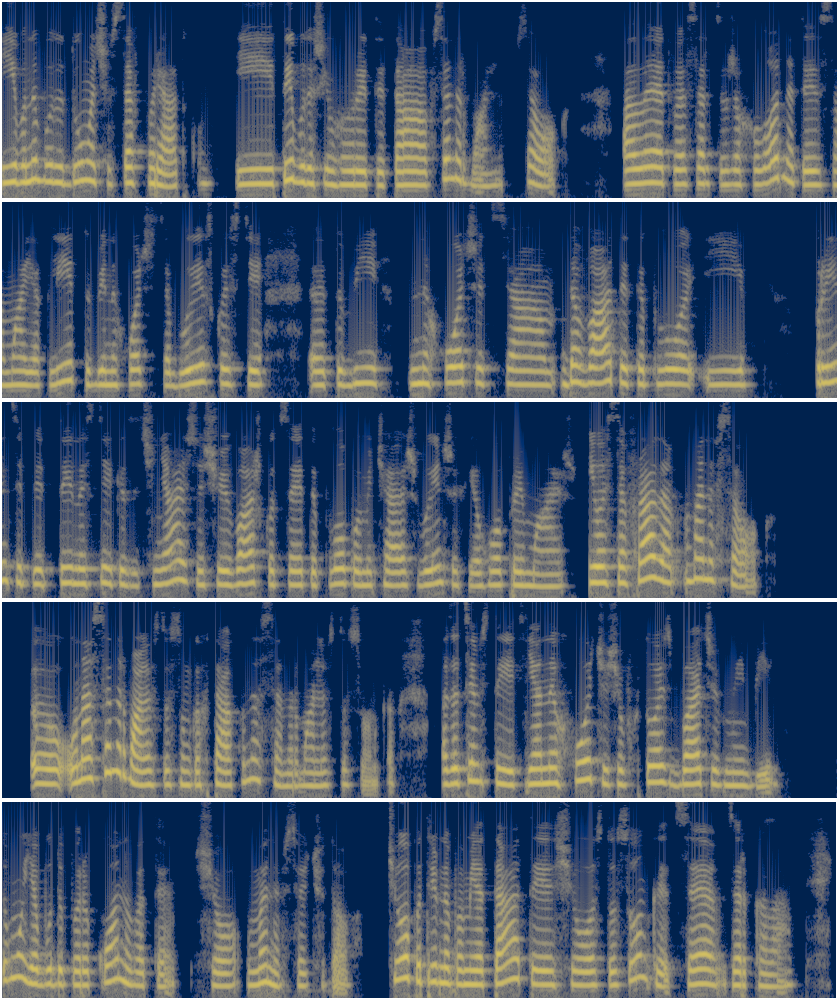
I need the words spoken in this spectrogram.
і вони будуть думати, що все в порядку. І ти будеш їм говорити, та все нормально, все ок. Але твоє серце вже холодне, ти сама як лід, тобі не хочеться близькості, е, тобі не хочеться давати тепло, і, в принципі, ти настільки зачиняєшся, що і важко це тепло помічаєш в інших, його приймаєш. І ось ця фраза в мене все ок. Е, У нас все нормально в стосунках? Так, у нас все нормально в стосунках. А за цим стоїть: я не хочу, щоб хтось бачив мій біль. Тому я буду переконувати, що у мене все чудово. Що потрібно пам'ятати, що стосунки це дзеркала,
